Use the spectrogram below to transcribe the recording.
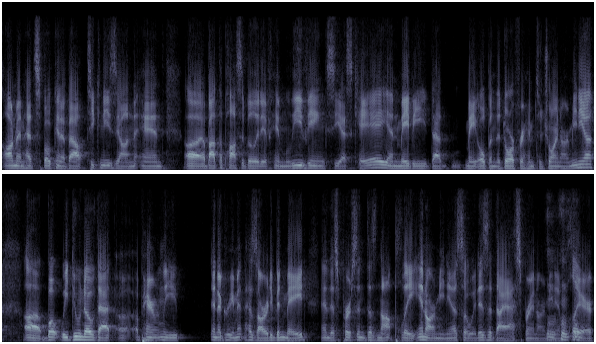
Armen had spoken about Tiknizyan and uh, about the possibility of him leaving CSKA, and maybe that may open the door for him to join Armenia. Uh, but we do know that uh, apparently an agreement has already been made, and this person does not play in Armenia, so it is a diasporan Armenian player.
